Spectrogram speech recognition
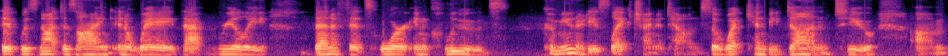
It was not designed in a way that really benefits or includes communities like Chinatown. So what can be done to um,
